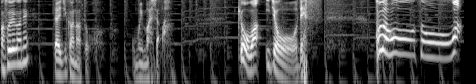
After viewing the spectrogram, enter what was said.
まあ、それがね大事かなと思いました。今日は以上です。この放送は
